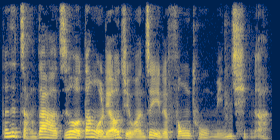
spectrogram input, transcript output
但是长大了之后，当我了解完这里的风土民情啊，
